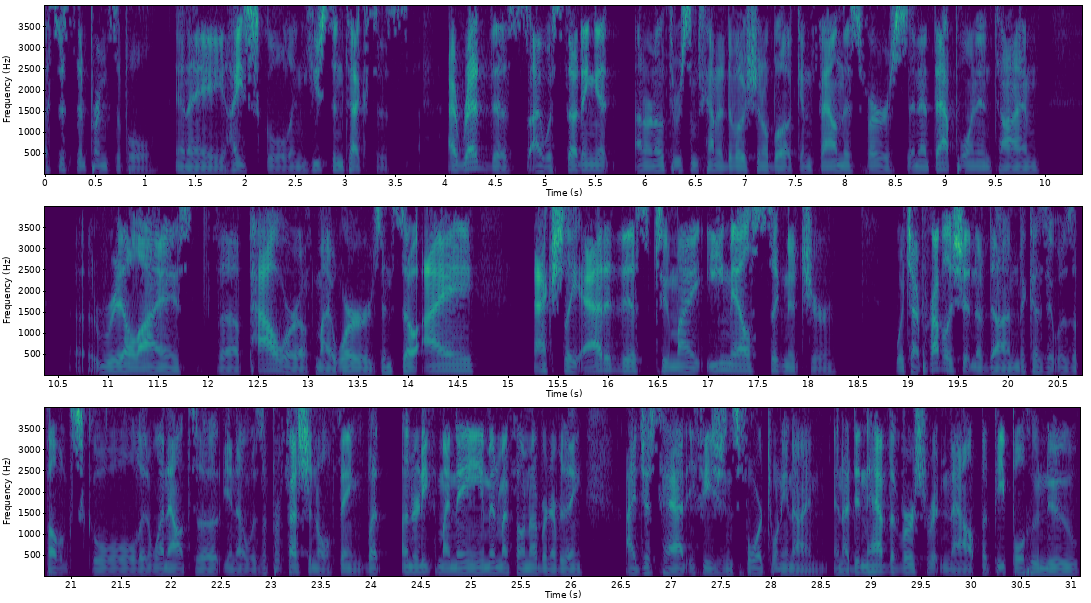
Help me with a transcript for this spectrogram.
assistant principal in a high school in Houston, Texas. I read this. I was studying it, I don't know, through some kind of devotional book and found this verse and at that point in time uh, realized the power of my words. And so I actually added this to my email signature which I probably shouldn't have done because it was a public school and went out to, you know, it was a professional thing. But underneath my name and my phone number and everything, I just had Ephesians 4:29 and I didn't have the verse written out, but people who knew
